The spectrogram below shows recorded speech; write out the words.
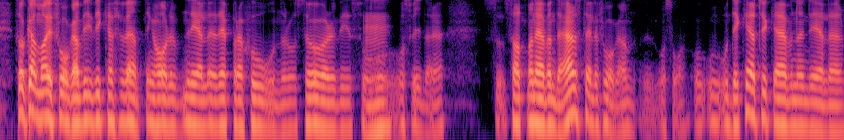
Så kan man ju fråga vil- vilka förväntningar har du när det gäller reparationer och service och, Mm. och så vidare. Så, så att man även där ställer frågan och så. Och, och, och det kan jag tycka även när det gäller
